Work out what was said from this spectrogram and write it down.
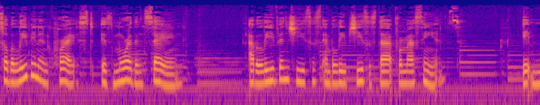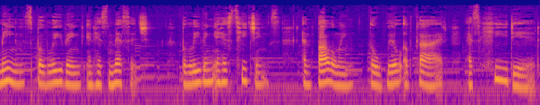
So believing in Christ is more than saying, I believe in Jesus and believe Jesus died for my sins. It means believing in His message, believing in His teachings, and following the will of God as He did.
